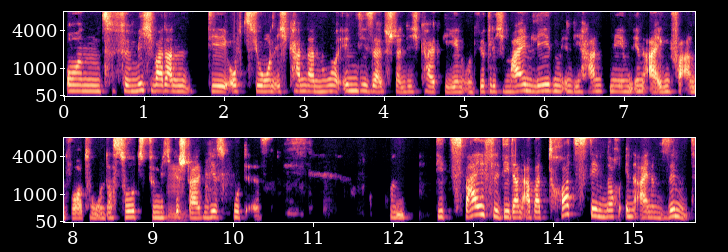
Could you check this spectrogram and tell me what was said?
Und für mich war dann die Option, ich kann dann nur in die Selbstständigkeit gehen und wirklich mein Leben in die Hand nehmen, in Eigenverantwortung und das so für mich mhm. gestalten, wie es gut ist. Und die Zweifel, die dann aber trotzdem noch in einem sind,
